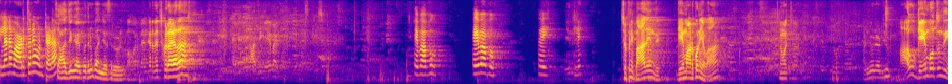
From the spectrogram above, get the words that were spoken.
ఇలానే వాడుతూనే ఉంటాడా? ఛార్జింగ్ అయిపోతేనే బంద్ చేస్తారు వాళ్ళు పవర్ బ్యాంకర్ తెచ్చుకురా కదా. ఏ బాబు ఏ బాబు ఏయ్ లే. చెప్పు నీ బాధ ఏంది? గేమ్ ఆడుకోనియవా? నువ్వు ఆగు గేమ్ పోతుంది.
